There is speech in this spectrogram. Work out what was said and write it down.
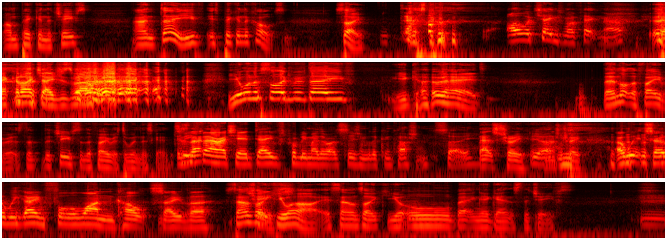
I'm picking the Chiefs, and Dave is picking the Colts. So I will change my pick now. yeah, can I change as well? you want to side with Dave? You go ahead. They're not the favourites. The, the Chiefs are the favourites to win this game. To Is be that- fair, actually, Dave's probably made the right decision with the concussion. So That's true. Yeah. That's true. Are we, so we're going four one Colts over. Sounds like Chiefs. you are. It sounds like you're all betting against the Chiefs. Hmm.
